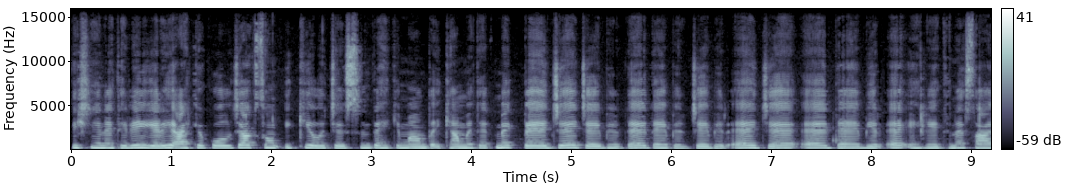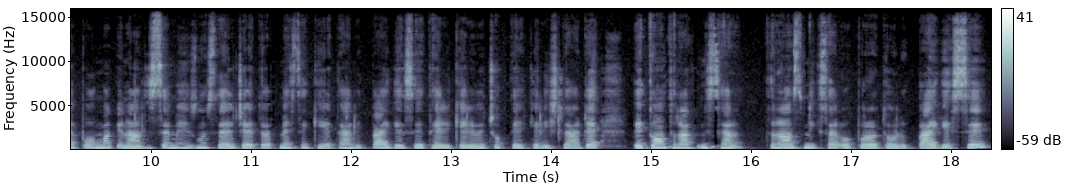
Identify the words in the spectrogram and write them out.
İşin niteliği gereği erkek olacak. Son 2 yıl içerisinde Hekiman'da ikamet etmek. BC, C1D, D1, C1E, CE, D1E ehliyetine sahip olmak. En az lise mezunu ise C4 mesleki yeterlik belgesi. Tehlikeli ve çok tehlikeli işlerde beton transmikser, transmikser operatörlük belgesi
